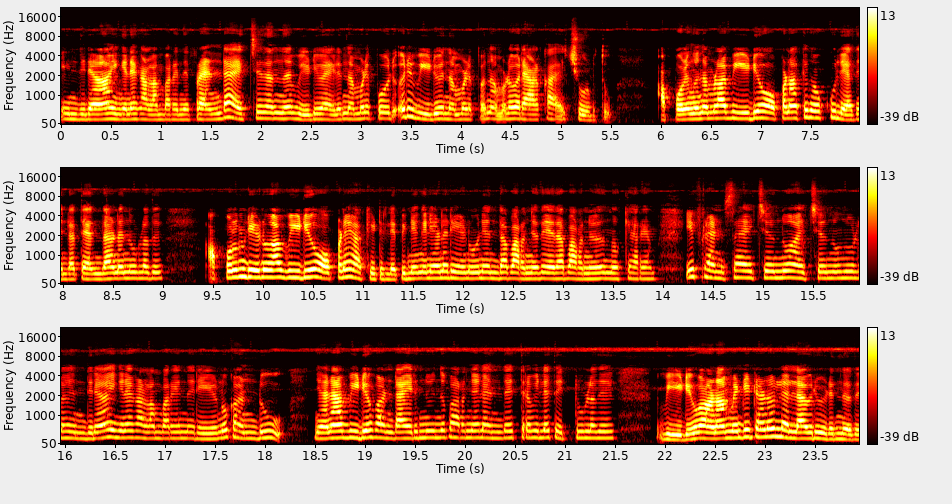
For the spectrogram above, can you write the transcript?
എന്തിനാ ഇങ്ങനെ കള്ളം പറയുന്നത്? ഫ്രണ്ട് അയച്ചു തന്ന വീഡിയോ ആയാലും നമ്മളിപ്പോൾ ഒരു- ഒരു വീഡിയോ നമ്മളിപ്പോൾ നമ്മൾ ഒരാൾക്ക് അയച്ചു കൊടുത്തു. അപ്പോഴെങ്കിലും നമ്മൾ ആ വീഡിയോ ഓപ്പൺ ആക്കി നോക്കൂലേ? അതിന്റെ അകത്ത് എന്താണെന്നുള്ളത്. അപ്പോഴും രേണു ആ വീഡിയോ ഓപ്പണേ ആക്കിയിട്ടില്ല? പിന്നെ എങ്ങനെയാണ് രേണുവിന് എന്താ പറഞ്ഞത് ഏതാ പറഞ്ഞത് എന്നൊക്കെ അറിയാം. ഈ ഫ്രണ്ട്സ് അയച്ചെന്നു അയച്ചെന്നു എന്നുള്ളത് എന്തിനാ ഇങ്ങനെ കള്ളം പറയുന്നത് രേണു കണ്ടു. ഞാൻ ആ വീഡിയോ കണ്ടായിരുന്നു എന്ന് പറഞ്ഞാൽ എന്താ ഇത്ര വലിയ തെറ്റുള്ളത്? വീഡിയോ കാണാൻ വേണ്ടിയിട്ടാണല്ലോ എല്ലാവരും ഇടുന്നത്.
